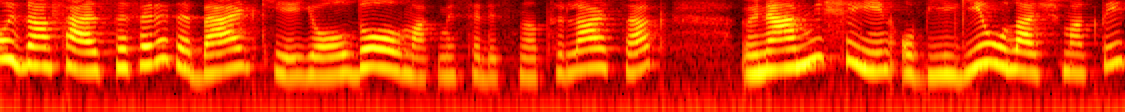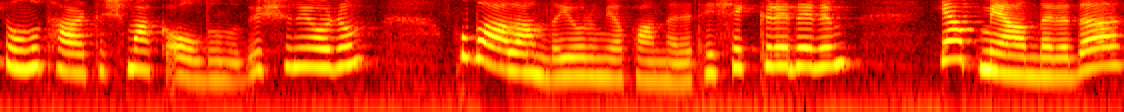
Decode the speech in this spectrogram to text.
O yüzden felsefede de belki yolda olmak meselesini hatırlarsak önemli şeyin o bilgiye ulaşmak değil onu tartışmak olduğunu düşünüyorum. Bu bağlamda yorum yapanlara teşekkür ederim. Yapmayanlara da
